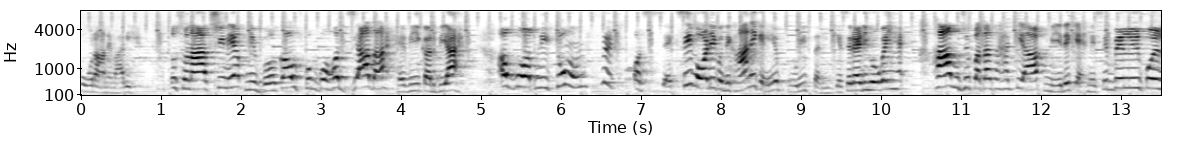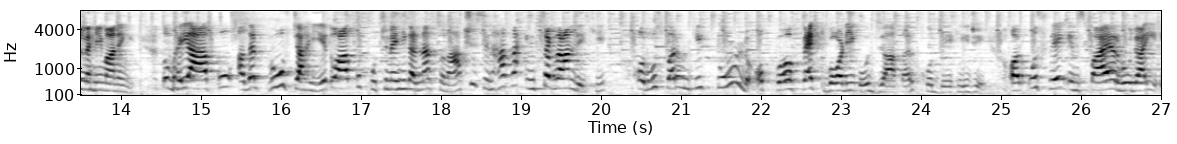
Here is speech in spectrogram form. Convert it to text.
फोर आने वाली है तो सोनाक्षी ने अपने वर्कआउट को बहुत ज़्यादा हैवी कर दिया है। अब वो अपनी टोन फिट और सेक्सी बॉडी को दिखाने के लिए पूरी तरीके से रेडी हो गई हैं। हाँ मुझे पता था कि आप मेरे कहने से बिल्कुल नहीं मानेंगे। तो भैया आपको अगर प्रूफ चाहिए तो आपको कुछ नहीं करना। सोनाक्षी सिन्हा का इंस्टाग्राम देखिए और उस पर उनकी टून्ड और परफेक्ट बॉडी को जाकर खुद देख लीजिए और उससे इंस्पायर हो जाइए।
